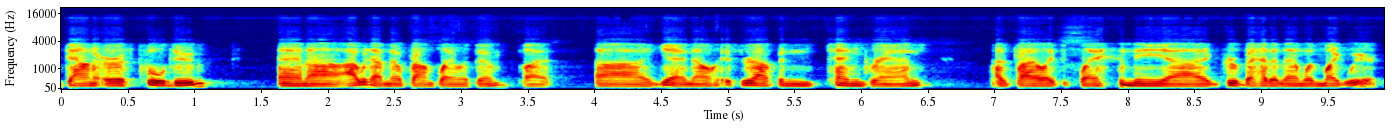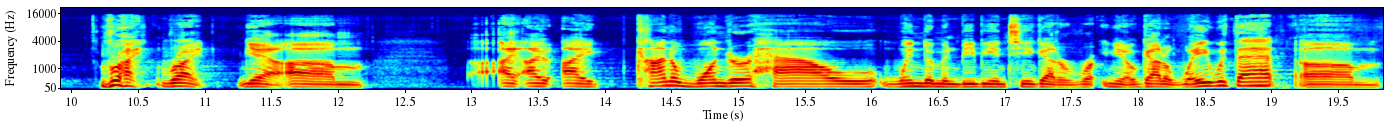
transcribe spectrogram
down to earth, cool dude and uh, I would have no problem playing with him. But uh, yeah, no, if you're up in ten grand, I'd probably like to play in the uh, group ahead of them with Mike Weir. Right, right, yeah. Um, I, I, I kind of wonder how Wyndham and BB&T got a, you know got away with that. Um,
